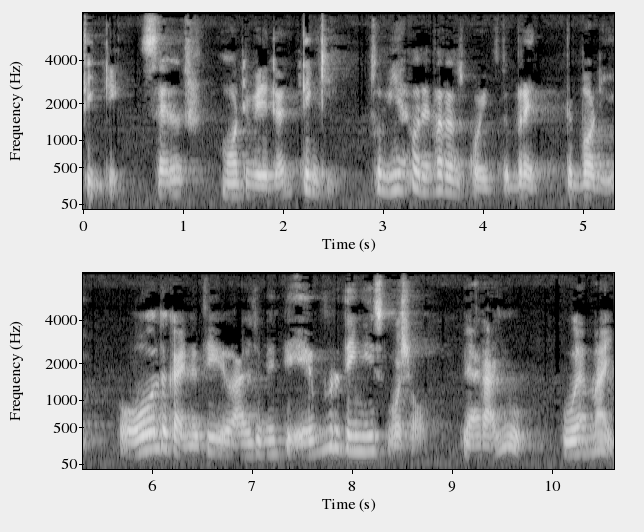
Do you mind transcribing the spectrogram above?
thinking, self-motivated thinking. So we have a reference point, the breath, the body, all the kind of thing, ultimately everything is wash off. Where are you? Who am I?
